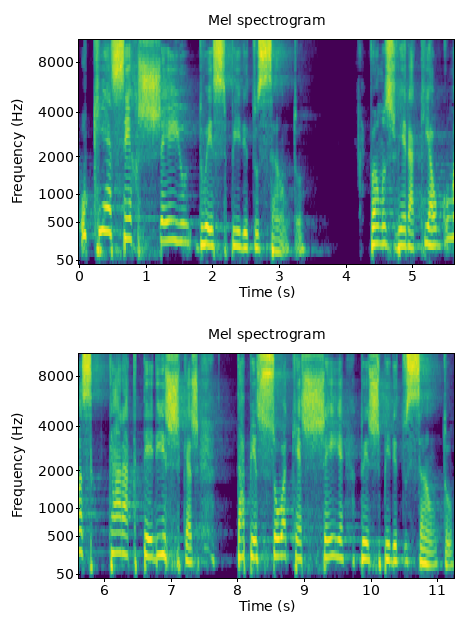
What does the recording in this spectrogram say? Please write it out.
o que é ser cheio do Espírito Santo? Vamos ver aqui algumas características da pessoa que é cheia do Espírito Santo.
